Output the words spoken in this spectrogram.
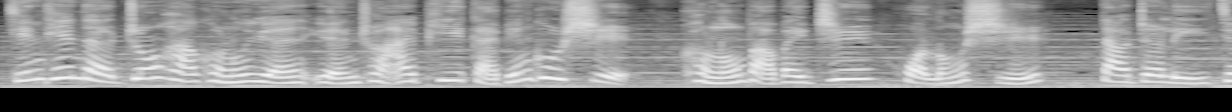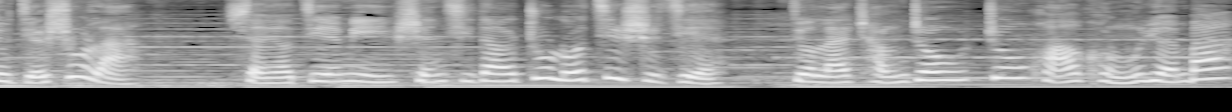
今天的中华恐龙园原创 IP 改编故事《恐龙宝贝之火龙石》到这里就结束啦。想要揭秘神奇的侏罗纪世界，就来常州中华恐龙园吧。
